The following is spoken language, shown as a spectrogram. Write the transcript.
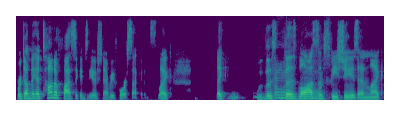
We're dumping a ton of plastic into the ocean every four seconds. Like, like the, oh, the loss of species and like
